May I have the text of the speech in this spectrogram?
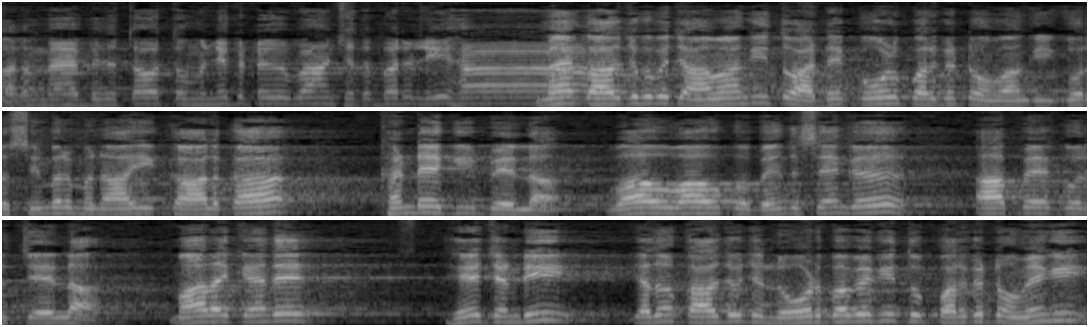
ਕਲ ਮੈਂ ਬਿਦਤੋ ਤੁਮ ਨਿਕਟ ਵਾਂਛਤ ਬਰ ਲੀਹਾ। ਮੈਂ ਕਾਲਯੁਗ ਵਿੱਚ ਆਵਾਂਗੀ ਤੁਹਾਡੇ ਕੋਲ ਪ੍ਰਗਟ ਹੋਵਾਂਗੀ। ਗੁਰ ਸਿਮਰ ਮਨਾਈ ਕਾਲ ਕਾ ਖੰਡੇ ਕੀ ਬੇਲਾ। ਵਾਹ ਵਾਹ ਗੋਬਿੰਦ ਸਿੰਘ ਆਪੇ ਗੁਰ ਚੇਲਾ। ਮਹਾਰਾਜ ਕਹਿੰਦੇ ਹੇ ਚੰਡੀ ਜਦੋਂ ਕਾਲਜੂ 'ਚ ਲੋੜ ਪਵੇਗੀ ਤੂੰ ਪ੍ਰਗਟ ਹੋਵੇਂਗੀ।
